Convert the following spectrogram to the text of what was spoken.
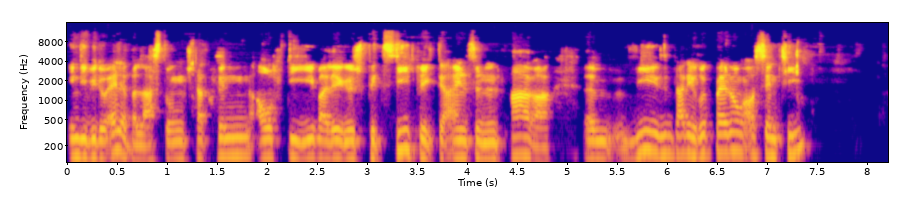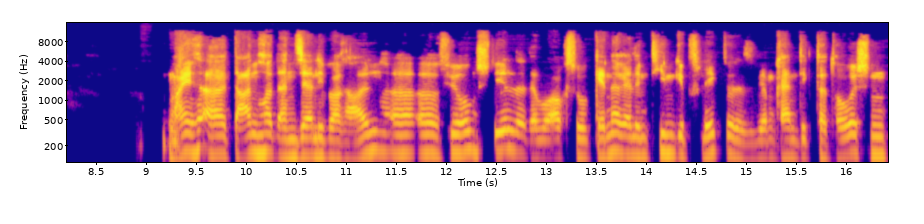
individuelle Belastungen stattfinden auf die jeweilige Spezifik der einzelnen Fahrer. Ähm, wie sind da die Rückmeldungen aus dem Team? Mein, äh, Dan hat einen sehr liberalen äh, äh Führungsstil, der war auch so generell im Team gepflegt wird. Also wir haben keinen diktatorischen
